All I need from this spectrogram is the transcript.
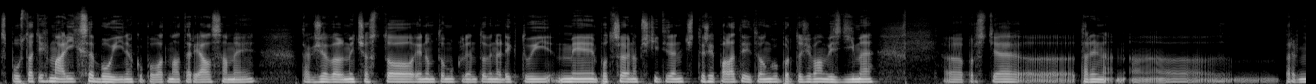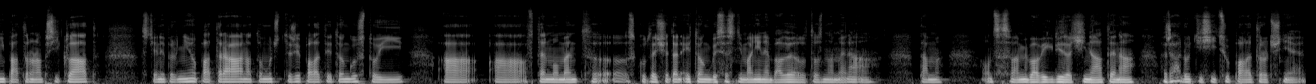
spousta těch malých se bojí nakupovat materiál sami, takže velmi často jenom tomu klientovi nediktují, my potřebujeme na příští týden čtyři palety tongu, protože vám vyzdíme prostě eh, tady na, první patro například, stěny prvního patra, na tomu čtyři palety tongu stojí a, a v ten moment eh, skutečně ten itong by se s ním ani nebavil, to znamená, tam on se s vámi baví, když začínáte na řádu tisíců palet ročně.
